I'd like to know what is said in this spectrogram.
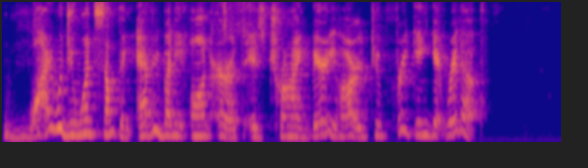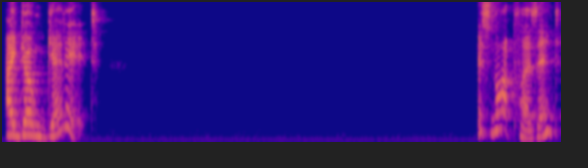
Why would you want something everybody on earth is trying very hard to freaking get rid of? I don't get it. It's not pleasant.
